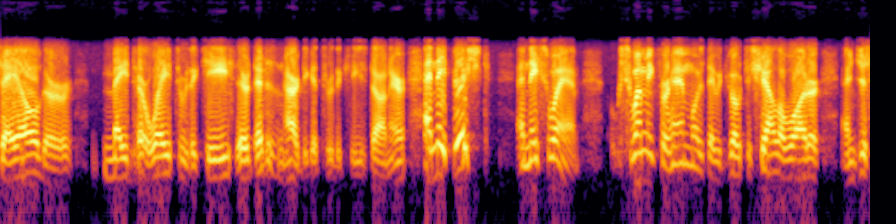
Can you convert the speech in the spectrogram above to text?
sailed or made their way through the Keys. There, it isn't hard to get through the Keys down there. And they fished and they swam. Swimming for him was they would go to shallow water and just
